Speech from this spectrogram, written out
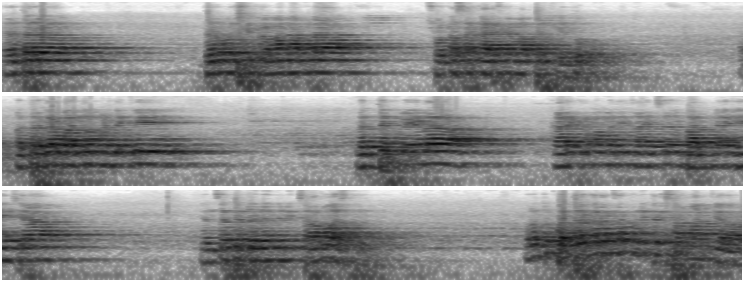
खरं तर दरवर्षीप्रमाणे आपला छोटासा कार्यक्रम आपण घेतो. पत्रकार बांधव म्हणले की प्रत्येक वेळेला कार्यक्रमामध्ये जायचं बातम्या घ्यायच्या त्यांचं ते दैनंदिनी चालू असतं. परंतु पत्रकाराचा कोणीतरी सन्मान केला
